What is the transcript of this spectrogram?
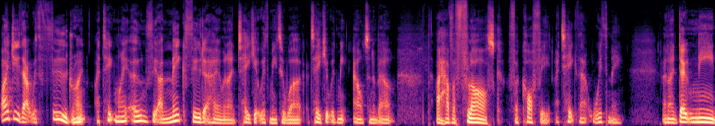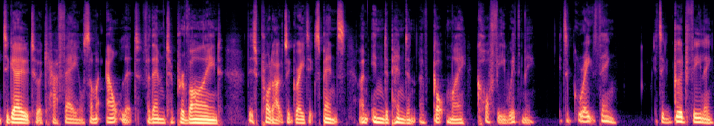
I do that with food, right? I take my own food. I make food at home and I take it with me to work. I take it with me out and about. I have a flask for coffee. I take that with me. And I don't need to go to a cafe or some outlet for them to provide this product at great expense. I'm independent. I've got my coffee with me. It's a great thing. It's a good feeling.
